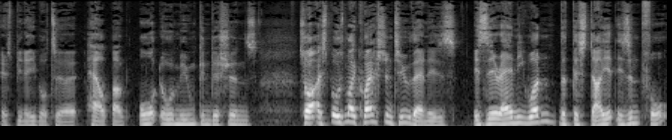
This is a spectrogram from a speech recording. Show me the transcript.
It's been able to help out autoimmune conditions. So I suppose my question to you then is is there anyone that this diet isn't for?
